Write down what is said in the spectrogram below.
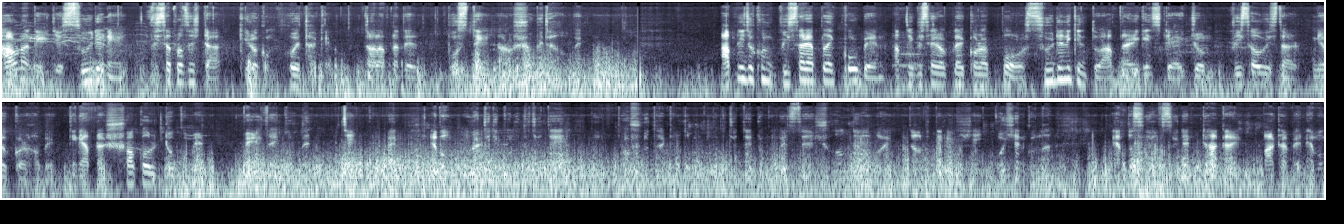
ধারণা দিই যে সুইডেনে ভিসা প্রসেসটা কীরকম হয়ে থাকে, তাহলে আপনাদের বুঝতে আরও সুবিধা হবে। আপনি যখন ভিসার অ্যাপ্লাই করবেন, আপনি ভিসার অ্যাপ্লাই করার পর সুইডেনে কিন্তু আপনার এগেনস্টে একজন ভিসা অফিসার নিয়োগ করা হবে। তিনি আপনার সকল ডকুমেন্ট ভেরিফাই করবেন চেক করবেন, এবং ওনার যদি কোনো কিছুতে প্রশ্ন থাকে কোনো কিছুতে ডকুমেন্টসে সন্দেহ হয় তাহলে তিনি সেই কোয়েশনগুলো অ্যাম্বাসি অফ সুইডেন ঢাকায় পাঠাবেন এবং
